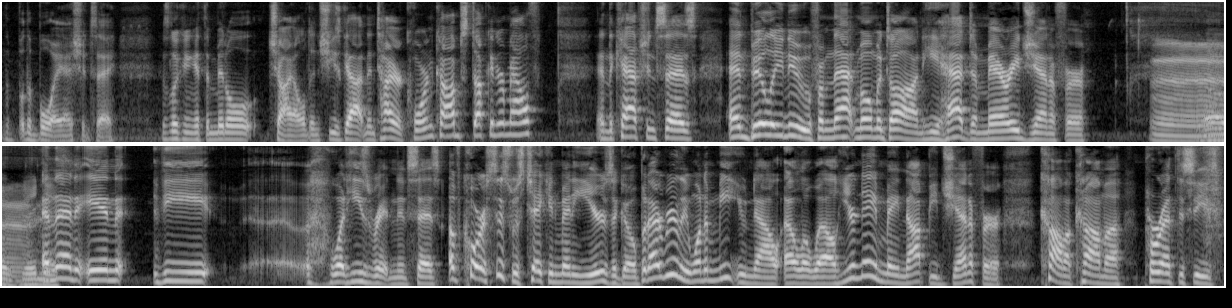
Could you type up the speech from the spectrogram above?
the, the boy, I should say, is looking at the middle child, and she's got an entire corn cob stuck in her mouth. And the caption says, And Billy knew from that moment on he had to marry Jennifer. Oh goodness. And then in the uh, what he's written, it says, "Of course, this was taken many years ago, but I really want to meet you now. LOL. Your name may not be Jennifer, comma comma parentheses.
